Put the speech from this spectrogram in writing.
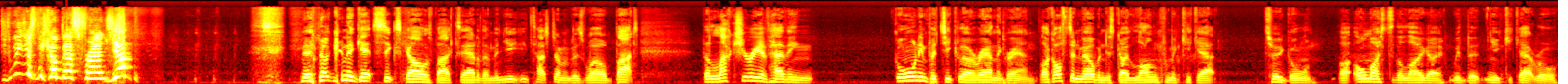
Did we just become best friends? Yep. They're not going to get six goals bucks out of them, and you, you touched on it as well. But the luxury of having Gawn in particular around the ground, like often Melbourne just go long from a kick out to Gawn, like almost to the logo with the new kick out rule.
